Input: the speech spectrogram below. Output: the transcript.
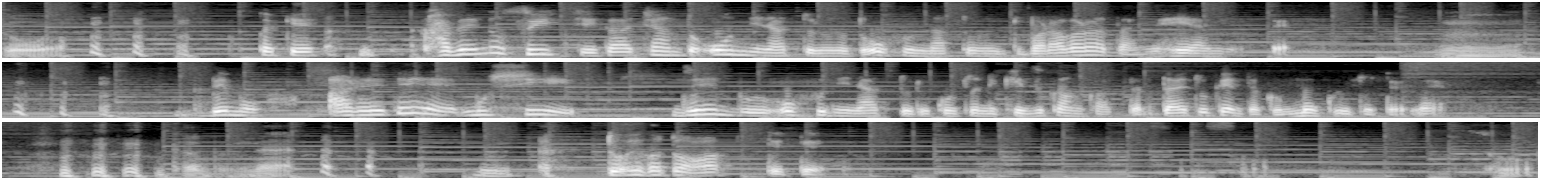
そうだけ壁のスイッチがちゃんとオンになってるのとオフになってるのとバラバラだよね、部屋によって。うんでも、あれでもし全部オフになってることに気づかんかったら、大東健太君文句言ったよね。多分ねどういうこと？って言って。そうそう。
